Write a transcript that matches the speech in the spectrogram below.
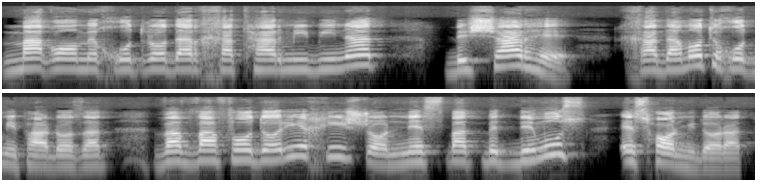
مقام خود را در خطر می‌بیند به شرح خدمات خود می‌پردازد و وفاداری خیش را نسبت به دموس اظهار میدارد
